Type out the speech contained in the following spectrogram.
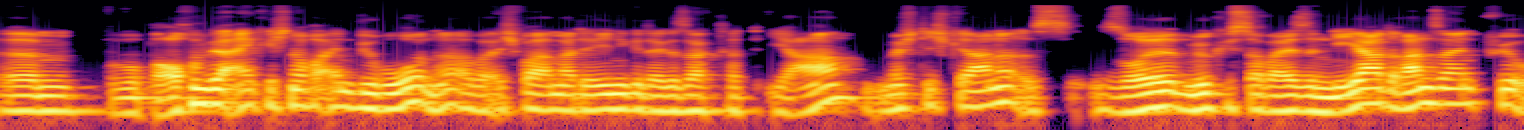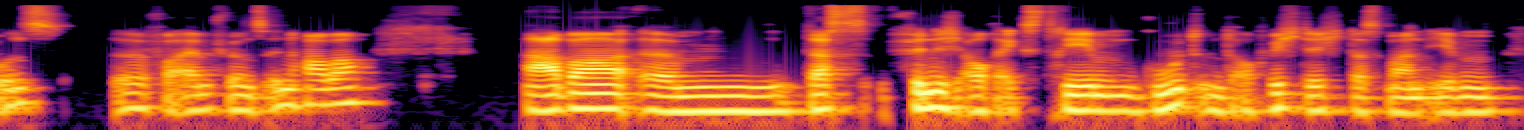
ähm, wo brauchen wir eigentlich noch ein Büro? Ne? Aber ich war immer derjenige, der gesagt hat, ja, möchte ich gerne. Es soll möglicherweise näher dran sein für uns, äh, vor allem für uns Inhaber. Aber ähm, das finde ich auch extrem gut und auch wichtig, dass man eben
